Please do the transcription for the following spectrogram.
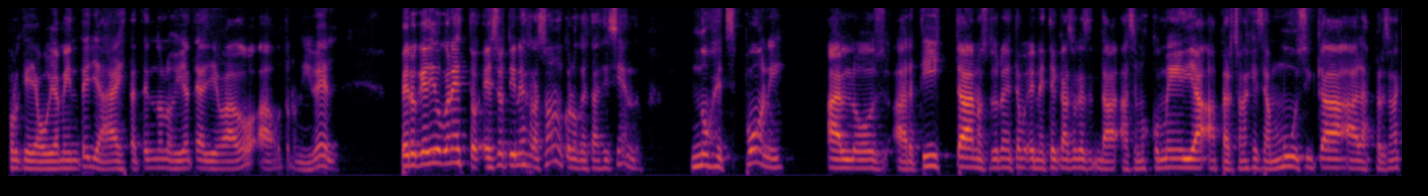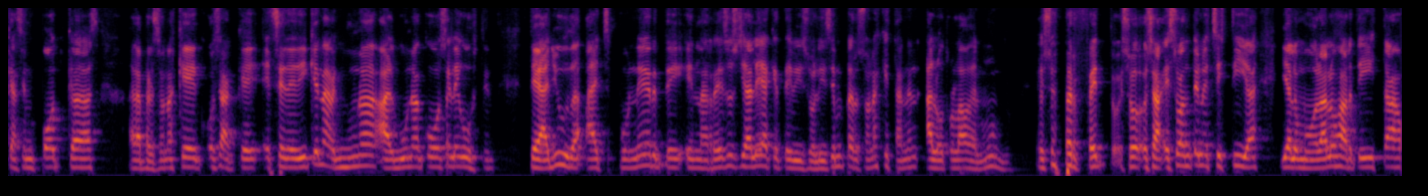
porque obviamente ya esta tecnología te ha llevado a otro nivel. Pero ¿qué digo con esto? Eso tienes razón con lo que estás diciendo. Nos expone a los artistas, nosotros en este, en este caso que hacemos comedia, a personas que sean música, a las personas que hacen podcast, a las personas que, o sea, que se dediquen a alguna, alguna cosa y le gusten, te ayuda a exponerte en las redes sociales a que te visualicen personas que están al otro lado del mundo. Eso es perfecto. Eso, o sea, eso antes no existía y a lo mejor a los artistas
